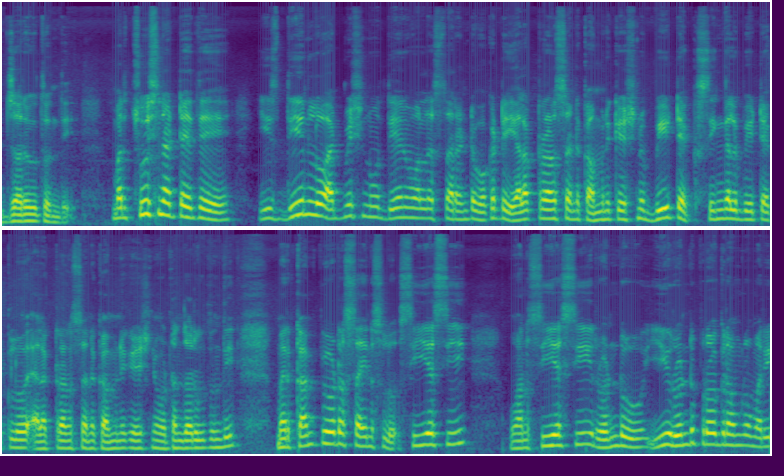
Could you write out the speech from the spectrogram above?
జరుగుతుంది. మరి చూసినట్టయితే ఈ దీనిలో అడ్మిషన్ దేని వల్ల ఇస్తారంటే ఒకటి electronics and communication BTech single బీటెక్లో ఎలక్ట్రానిక్స్ అండ్ కమ్యూనికేషన్ ఇవ్వటం జరుగుతుంది. మరి కంప్యూటర్ సైన్స్లో సిఎస్సి వన్ సిఎస్సి రెండు ఈ రెండు ప్రోగ్రాంలో మరి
